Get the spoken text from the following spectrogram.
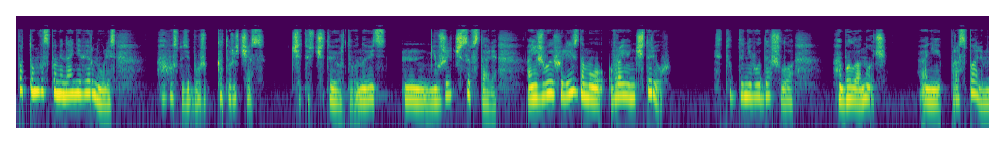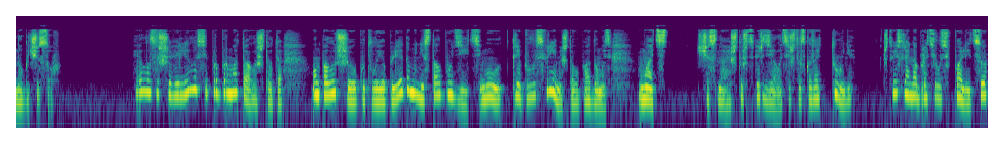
потом воспоминания вернулись. Господи боже, который час? Четверть четвертого, но ведь неужели часы встали? Они же выехали из дому в районе четырех. И тут до него дошло. Была ночь. Они проспали много часов. Элла зашевелилась и пробормотала что-то. Он получше укутал ее пледом и не стал будить. Ему требовалось время, чтобы подумать. Мать честная, что ж теперь делать и что сказать Туне? Что если она обратилась в полицию?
